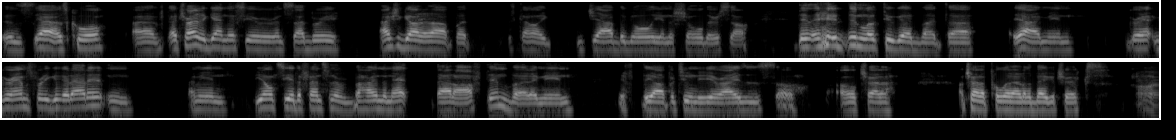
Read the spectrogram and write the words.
It was yeah, it was cool. I've, I tried it again this year. We were in Sudbury. I actually got it up, but it's kind of like jabbed the goalie in the shoulder, so didn't, it didn't look too good. But uh, yeah, I mean, Graham, Graham's pretty good at it, and I mean, you don't see a defenseman behind the net that often, but I mean, if the opportunity arises, so I'll try to I'll try to pull it out of the bag of tricks. Oh,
